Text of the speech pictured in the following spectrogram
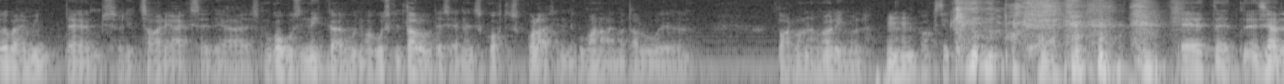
hõbemünte, mis olid tsaariaegsed ja siis ma kogusin neid ka, kui ma kuskil taludes ja nendes kohtades kolasin nagu vanaema talu ja paar vanaema oli mul mm, -hmm. kaks tükki et, et seal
